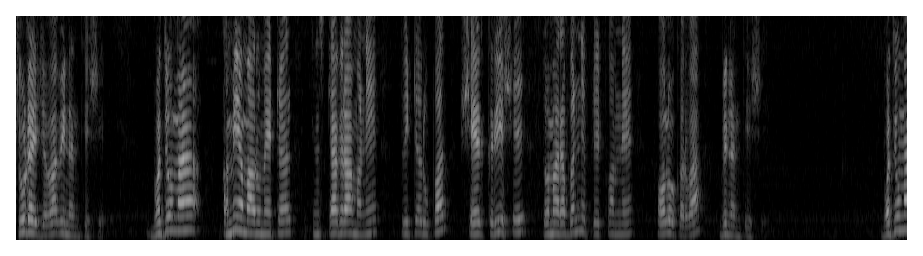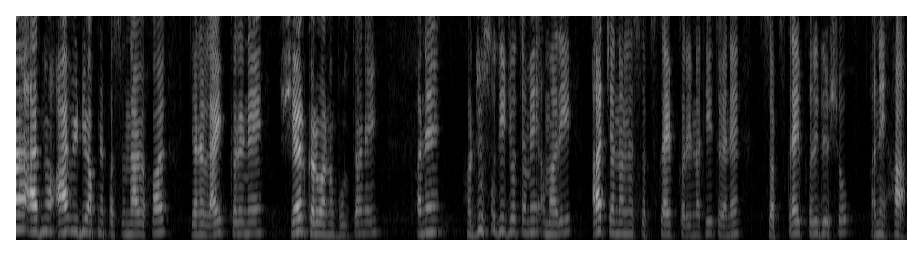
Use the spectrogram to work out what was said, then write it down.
જોડાઈ જવા વિનંતી છે. વધુમાં અમે અમારું મેટર ઇન્સ્ટાગ્રામ અને ટ્વિટર ઉપર શેર કરીએ છીએ, તો અમારા બંને પ્લેટફોર્મને ફોલો કરવા વિનંતી છે. વધુમાં આજનો આ વીડિયો આપને પસંદ આવ્યો હોય, તેને લાઈક કરીને શેર કરવાનું ભૂલતા નહીં. અને હજુ સુધી જો તમે અમારી આ ચેનલને સબસ્ક્રાઈબ કરી નથી, તો એને સબસ્ક્રાઈબ કરી દેશો. અને હા,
